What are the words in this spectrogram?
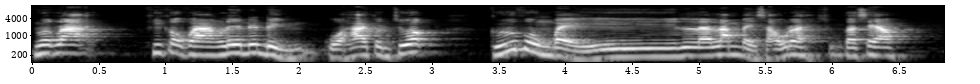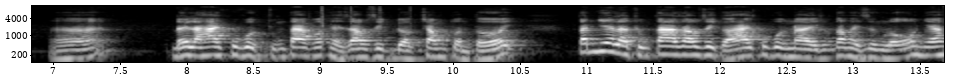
ngược lại khi cậu vàng lên đến đỉnh của hai tuần trước cứ vùng 7 là 5 7 6 này chúng ta sell đấy. đây là hai khu vực chúng ta có thể giao dịch được trong tuần tới. Tất nhiên là chúng ta giao dịch ở hai khu vực này chúng ta phải dừng lỗ nhé.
